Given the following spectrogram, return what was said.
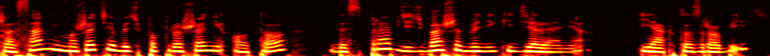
Czasami możecie być poproszeni o to, by sprawdzić Wasze wyniki dzielenia. Jak to zrobić?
